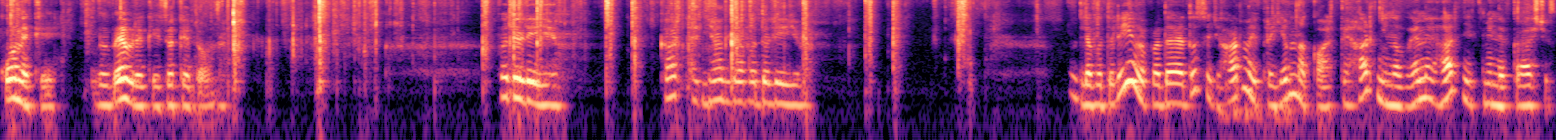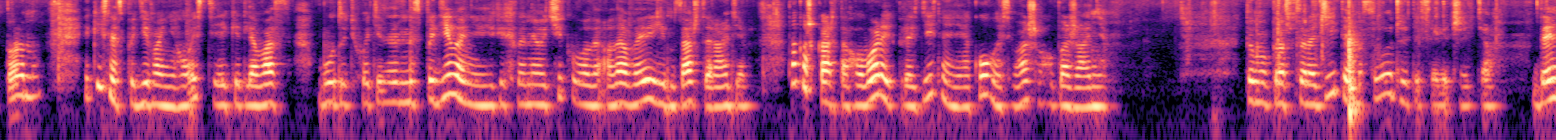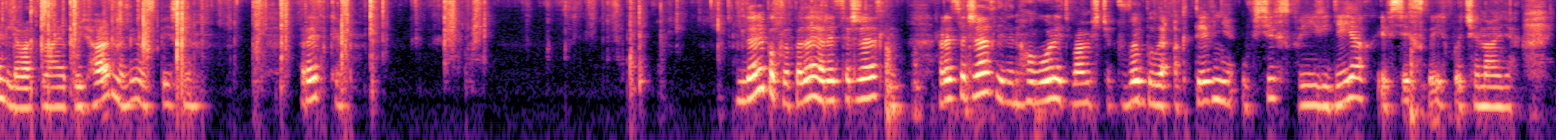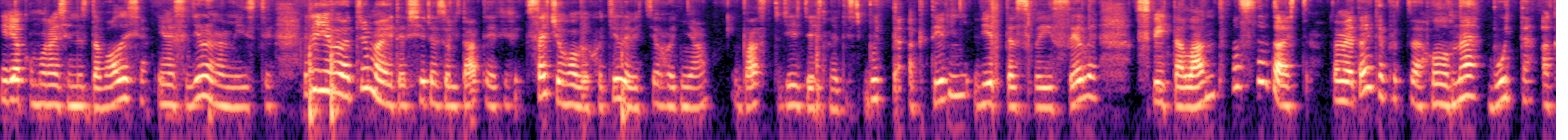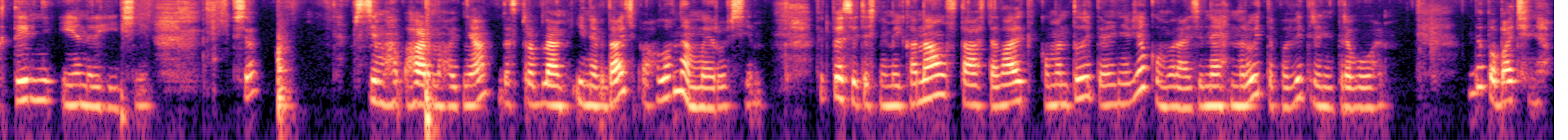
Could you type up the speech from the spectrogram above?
коники, вибрики закидони. Водолії. Карта дня для водоліїв. Для водоліїв випадає досить гарна і приємна карта. Гарні новини, гарні зміни в кращу сторону, якісь несподівані гості, які для вас будуть, хоч і несподівані, яких ви не очікували, але ви їм завжди раді. Також карта говорить про здійснення якогось вашого бажання. Тому просто радійте, насолоджуйтеся від життя. День для вас має бути гарним і успішним. Рибки. Для рибок випадає рицар жезлів. Рицар жезлів він говорить вам, щоб ви були активні у всіх своїх діях і всіх своїх починаннях. І в якому разі не здавалися і не сиділи на місці. І тоді ви отримаєте всі результати, яких все, чого ви хотіли від цього дня. Вас тоді здійснитись. Будьте активні, вірте в свої сили, в свій талант, вас все вдасться. Пам'ятайте про це. Головне, будьте активні і енергічні. Все. Всім гарного дня, без проблем і невдач, а головне миру всім. Підписуйтесь на мій канал, ставте лайки, коментуйте і ні в якому разі не ігноруйте повітряні тривоги. До побачення!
